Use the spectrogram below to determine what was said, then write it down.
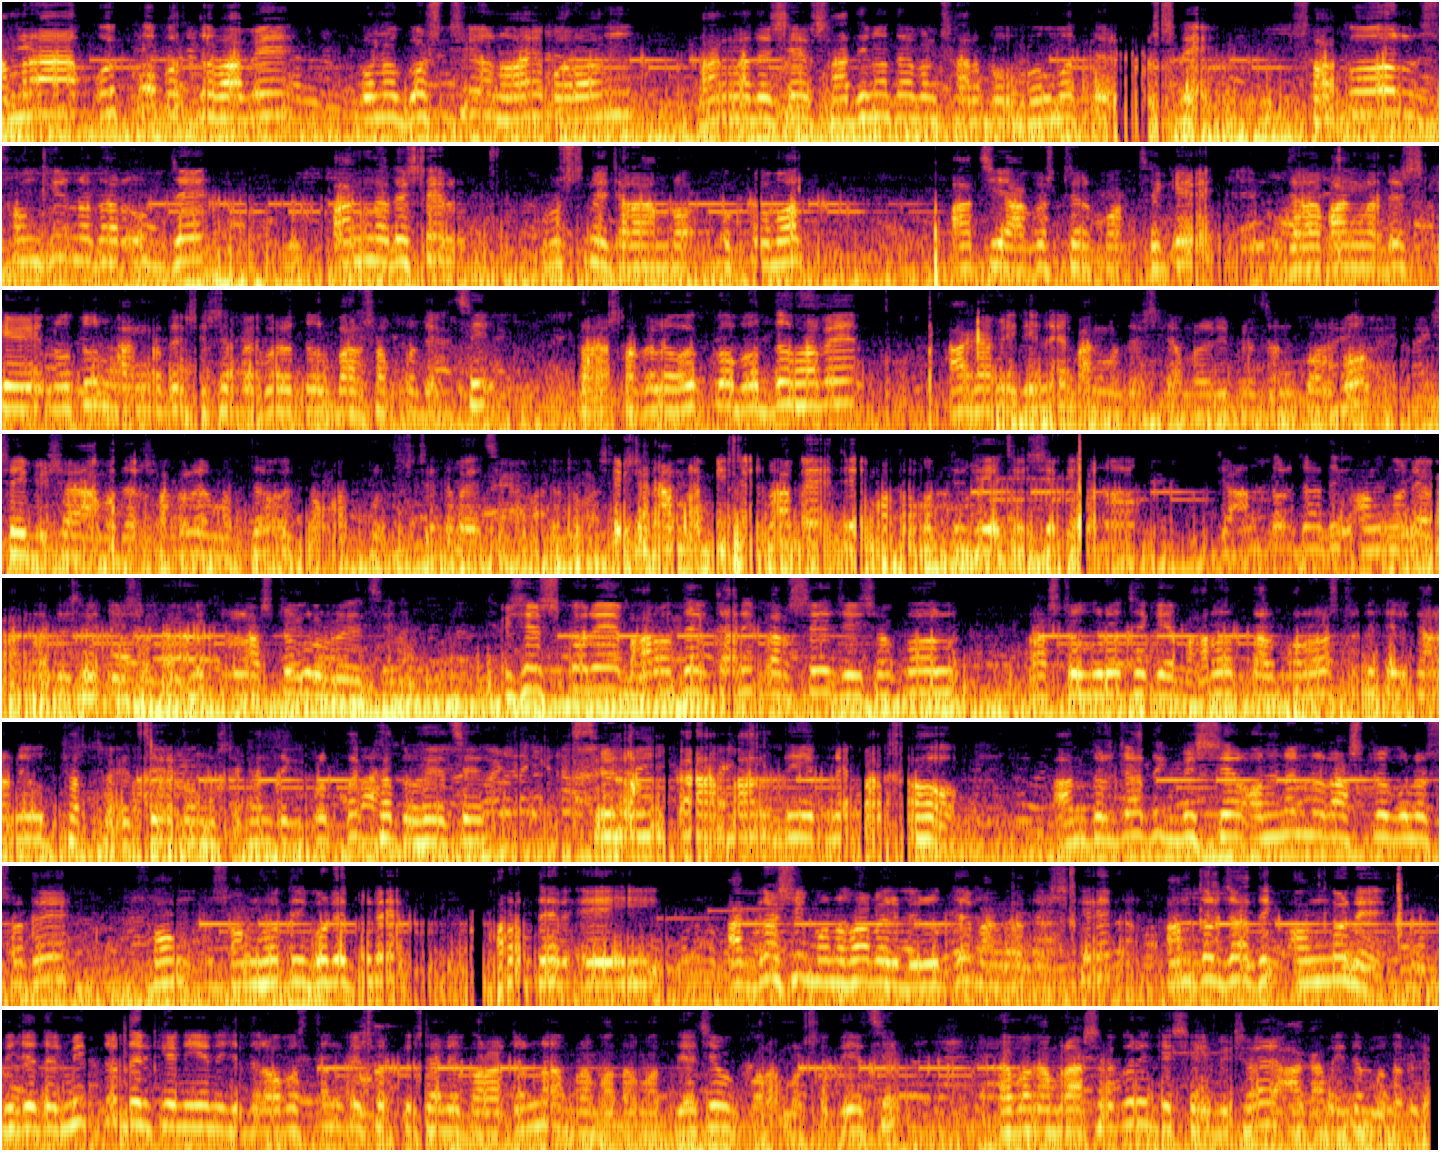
আমরা ঐক্যবদ্ধভাবে কোনো গোষ্ঠীও নয়, বরং বাংলাদেশের স্বাধীনতা এবং সার্বভৌমত্বের প্রশ্নে সকল সংকীর্ণতার ঊর্ধ্বে বাংলাদেশের প্রশ্নে যারা আমরা ঐক্যমত পাঁচই আগস্টের পর থেকে যারা বাংলাদেশকে নতুন বাংলাদেশ হিসেবে গড়ে তোলবার স্বপ্ন দেখছি, তারা সকলে ঐক্যবদ্ধভাবে আগামী দিনে বাংলাদেশকে আমরা রিপ্রেজেন্ট করব। সেই বিষয়ে আমাদের সকলের মধ্যে ঐক্যমত প্রতিষ্ঠিত হয়েছে। সাথে আমরা বিশেষভাবে যে মতামতটি দিয়েছি, সেটি হলো যে আন্তর্জাতিক অঙ্গনে বাংলাদেশের যে সকল মিত্র রাষ্ট্রগুলো রয়েছে, বিশেষ করে ভারতের চারিপার্শ্বে যে সকল রাষ্ট্রগুলো থেকে ভারত তার পররাষ্ট্রনীতির কারণে উৎখাত হয়েছে এবং সেখান থেকে প্রত্যাখ্যাত হয়েছে, শ্রীলঙ্কা, মালদ্বীপ, নেপাল সহ আন্তর্জাতিক বিশ্বের অন্যান্য রাষ্ট্রগুলোর সাথে সংহতি গড়ে তুলে ভারতের এই আগ্রাসী মনোভাবের বিরুদ্ধে বাংলাদেশকে আন্তর্জাতিক অঙ্গনে নিজেদের মিত্রদেরকে নিয়ে নিজেদের অবস্থানকে শক্তিশালী করার জন্য আমরা মতামত দিয়েছি এবং পরামর্শ দিয়েছি এবং আমরা আশা করি যে সেই বিষয়ে আগামীতে পদক্ষেপ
